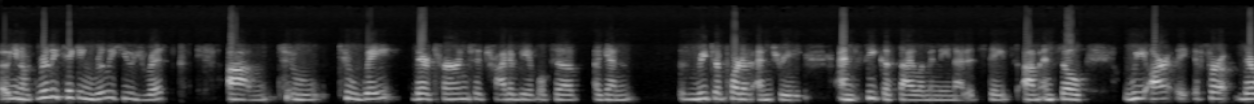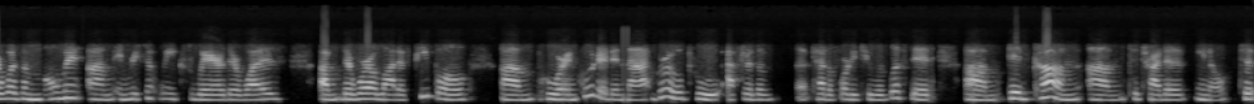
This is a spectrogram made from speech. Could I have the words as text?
you know, really taking really huge risks um, to to wait their turn to try to be able to again reach a port of entry and seek asylum in the United States. Um, and so we are for there was a moment um, in recent weeks where there was um, there were a lot of people um, who were included in that group who after the uh, title 42 was lifted um, did come um, to try to you know to,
